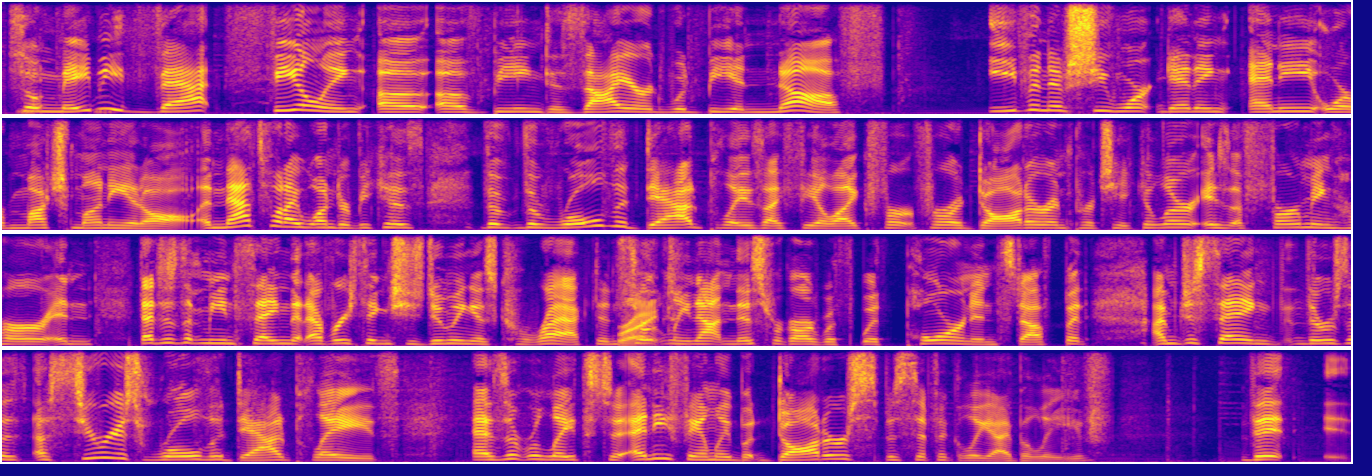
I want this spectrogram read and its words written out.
So maybe that feeling of, of being desired would be enough. Even if she weren't getting any or much money at all. And that's what I wonder because the the role the dad plays, I feel like, for, for a daughter in particular, is affirming her. And that doesn't mean saying that everything she's doing is correct. And Right. certainly not in this regard with, with porn and stuff. But I'm just saying there's a, a serious role the dad plays as it relates to any family, but daughters specifically, I believe, that i-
